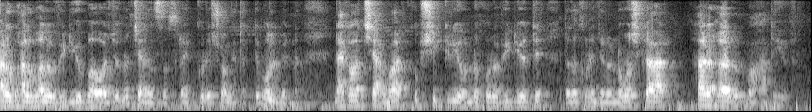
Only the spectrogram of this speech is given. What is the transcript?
আরও ভালো ভালো ভিডিও পাওয়ার জন্য চ্যানেল সাবস্ক্রাইব করে সঙ্গে থাকতে ভুলবেন না। দেখা হচ্ছে আবার খুব শীঘ্রই অন্য কোনো ভিডিওতে ততক্ষণের জন্য নমস্কার। হর হর মহাদেব।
